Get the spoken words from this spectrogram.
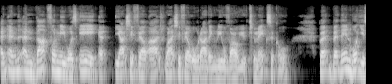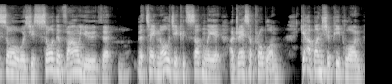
And and and that for me was a you actually felt we actually felt we were adding real value to Mexico, but but then what you saw was you saw the value that the technology could suddenly address a problem, get a bunch of people on,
